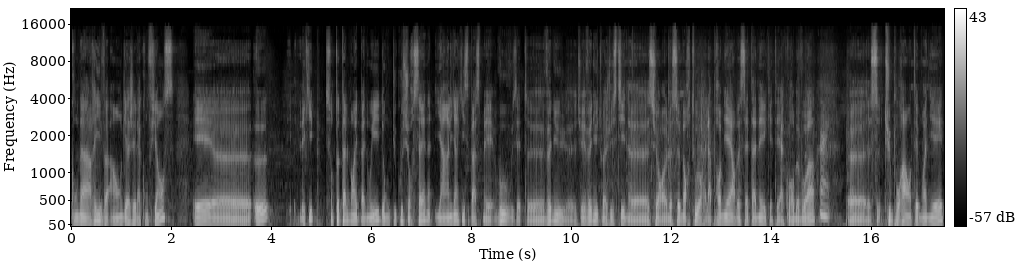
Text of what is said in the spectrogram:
qu'on arrive à engager la confiance. Et eux, l'équipe, sont totalement épanouis. Donc, du coup, sur scène, il y a un lien qui se passe. Mais vous, vous êtes venu, tu es venu, toi, Justine, sur le Summer Tour et la première de cette année qui était à Courbevoie. Tu pourras en témoigner.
